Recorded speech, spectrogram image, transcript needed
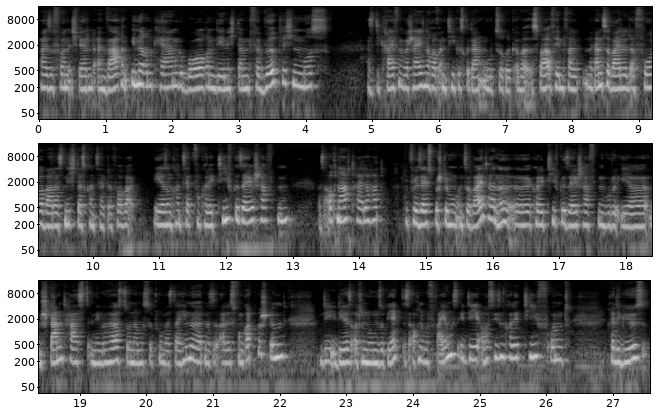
Also von, ich werde mit einem wahren inneren Kern geboren, den ich dann verwirklichen muss also die greifen wahrscheinlich noch auf antikes Gedankengut zurück, aber es war auf jeden Fall eine ganze Weile davor, war das nicht das Konzept. Davor war eher so ein Konzept von Kollektivgesellschaften, was auch Nachteile hat für Selbstbestimmung und so weiter. Ne? Äh, Kollektivgesellschaften, wo du eher einen Stand hast, in den gehörst du und dann musst du tun, was da hingehört und das ist alles von Gott bestimmt. Und die Idee des autonomen Subjekts ist auch eine Befreiungsidee aus diesen kollektiv und religiös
